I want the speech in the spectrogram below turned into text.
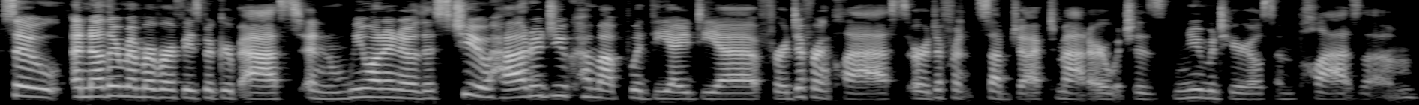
So another member of our Facebook group asked, and we want to know this too, how did you come up with the idea for a different class or a different subject matter, which is new materials and plasm?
